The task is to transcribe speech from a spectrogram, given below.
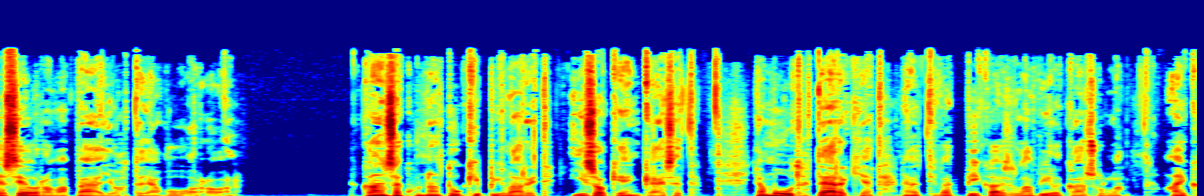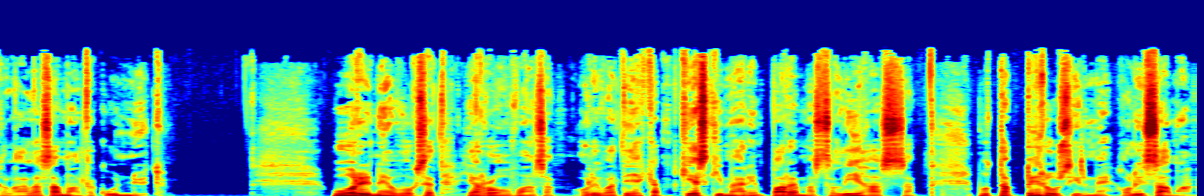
ja seuraava pääjohtaja vuoroon. Kansakunnan tukipilarit, isokenkäiset ja muut tärkeät näyttivät pikaisella vilkaisulla aika lailla samalta kuin nyt. Vuorineuvokset ja rohvansa olivat ehkä keskimäärin paremmassa lihassa, mutta perusilme oli sama,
